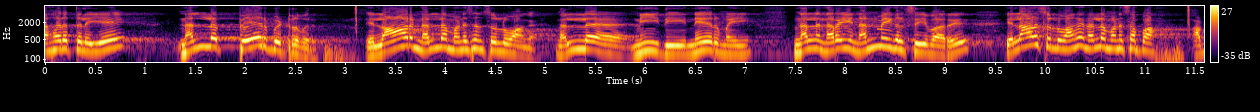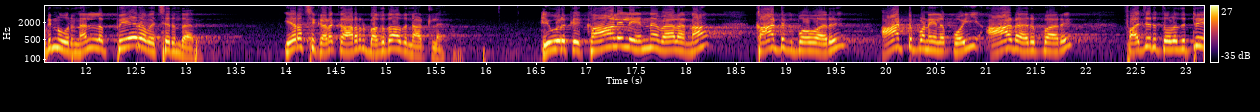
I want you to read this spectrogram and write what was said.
நகரத்திலேயே நல்ல பேர் பெற்றவர். எல்லாரும் நல்ல மனுஷன் சொல்லுவாங்க. நல்ல நீதி நேர்மை நல்ல நிறைய நன்மைகள் செய்வார். எல்லாரும் சொல்லுவாங்க நல்ல மனுஷன்ப்பா அப்படின்னு ஒரு நல்ல பேரை வச்சுருந்தார். இறைச்சி கடைக்காரர் பகதாது நாட்டில். இவருக்கு காலையில் என்ன வேலைன்னா காட்டுக்கு போவார் ஆட்டுப்பனையில் போய் ஆடை அறுப்பார் ஃபஜர் தொழுதுட்டு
